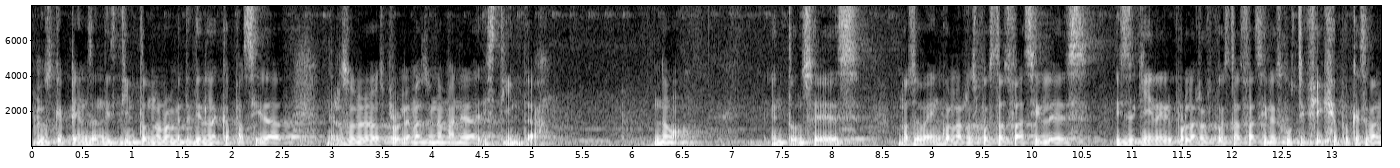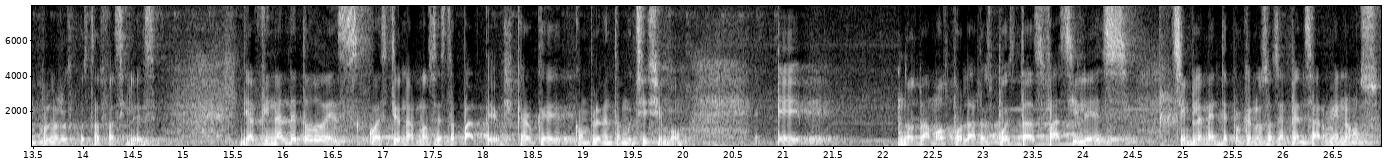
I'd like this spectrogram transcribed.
Los que piensan distinto normalmente tienen la capacidad de resolver los problemas de una manera distinta. No. Entonces, no se vayan con las respuestas fáciles. Y si se quieren ir por las respuestas fáciles, justifique por qué se van por las respuestas fáciles. Y al final de todo es cuestionarnos esta parte. Creo que complementa muchísimo. Eh, nos vamos por las respuestas fáciles simplemente porque nos hacen pensar menos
